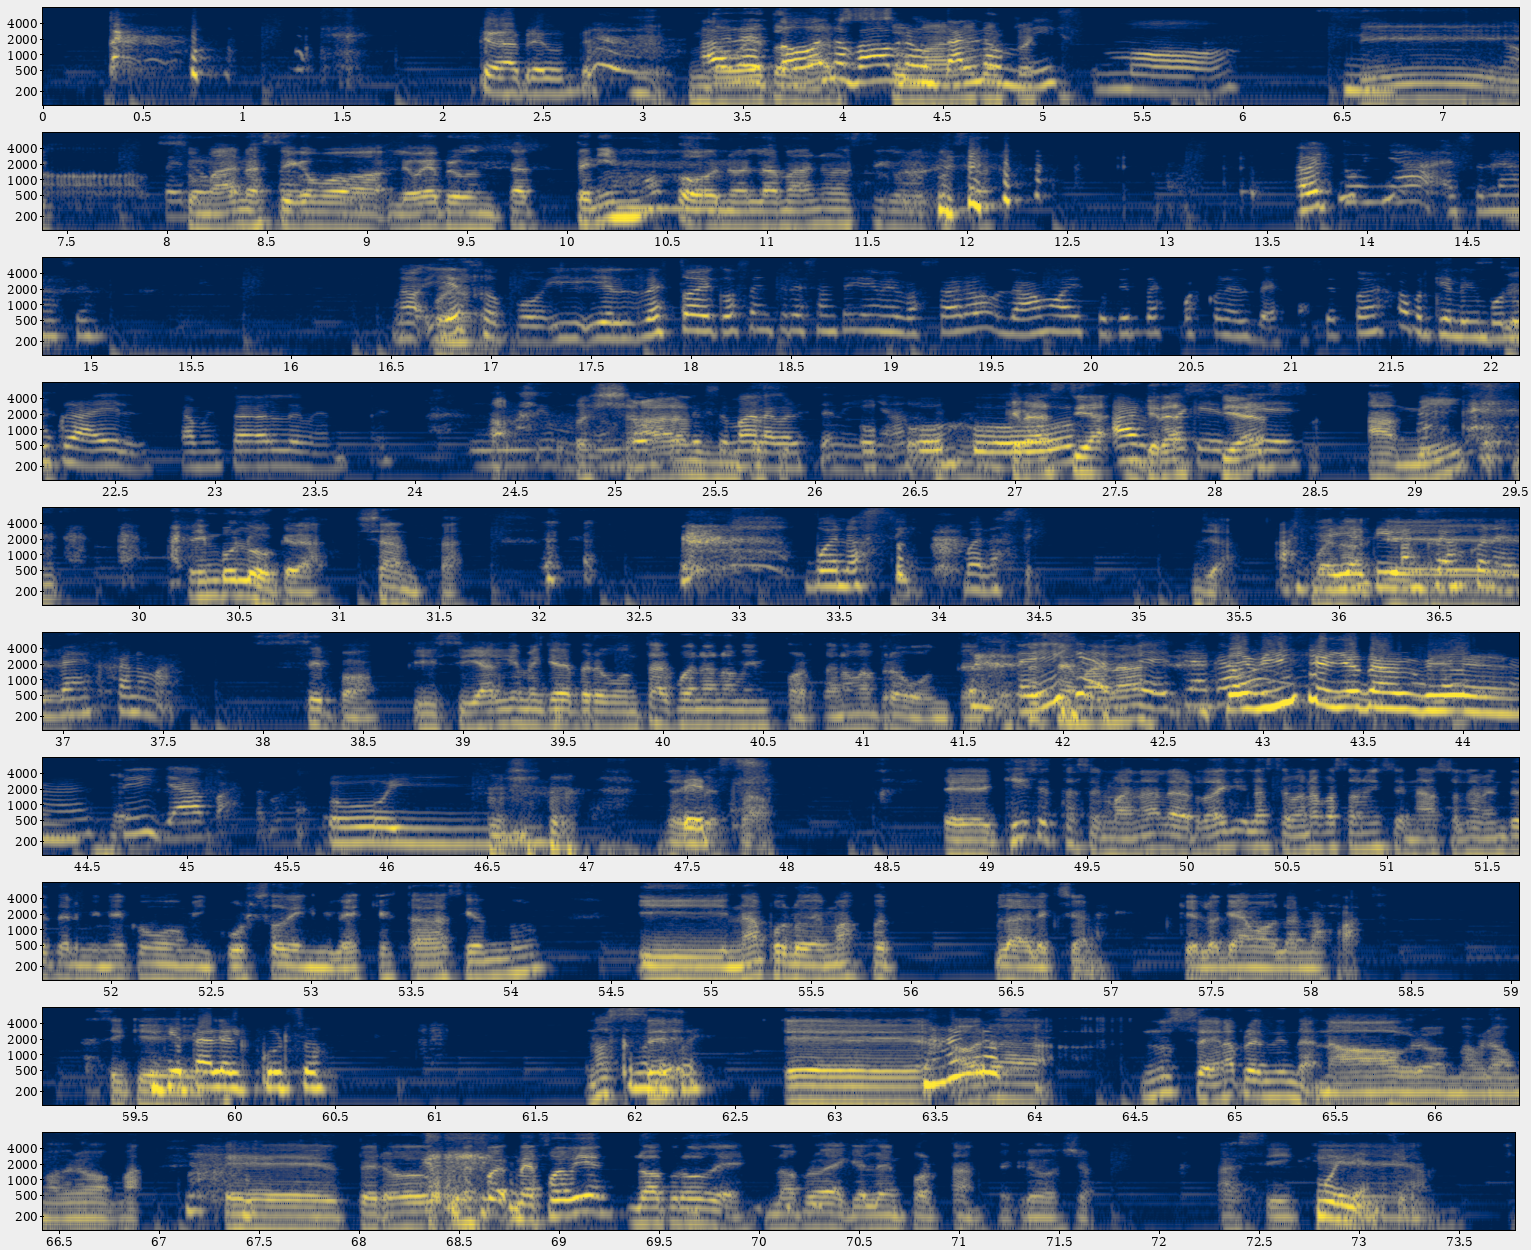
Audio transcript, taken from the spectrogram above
Te voy a preguntar. No ahora todos nos vamos a preguntar lo contra- mismo. Sí. No, pero su mano así como, le voy a preguntar, ¿tenéis moco o no en la mano? Así como cosa. A ver, tuña, eso es la emoción. No, y Bueno. eso, po, y, y el resto de cosas interesantes que me pasaron, la vamos a discutir después con el Befa, ¿cierto, Befa? Porque lo involucra a él, lamentablemente. Ah, Qué pues semana con este niño. Ojo. Gracias, Harta gracias a mí te involucra, Shanta. Bueno, sí, bueno, sí. Ya. Así Bueno, que eh, con el Benja nomás. Sí, po. Y si alguien me quiere preguntar, bueno, no me importa, no me pregunten. Esta Te dije, semana. te, te Te dije yo también. Sí, ya basta con eso. Uy. Ya he. Eh, ¿Qué hice esta semana? La verdad que la semana pasada no hice nada, solamente terminé como mi curso de inglés que estaba haciendo y nada, por lo demás fue las elecciones, que es lo que vamos a hablar más rato. Así que, ¿Y qué tal el curso? no ¿Cómo te sé, fue? eh, Ay, no ahora, no sé, no aprendí nada, no, broma, broma, broma. Eh, pero me fue, me fue bien, lo aprobé, lo aprobé, que es lo importante, creo yo. Así que Muy bien, sí.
